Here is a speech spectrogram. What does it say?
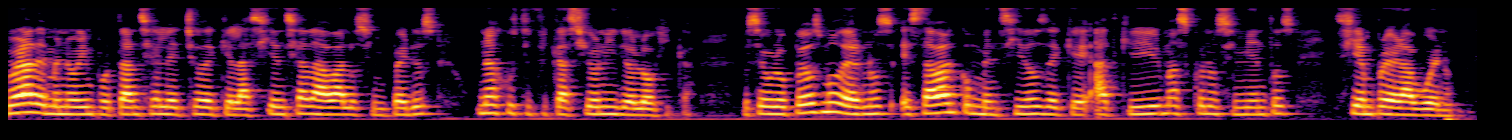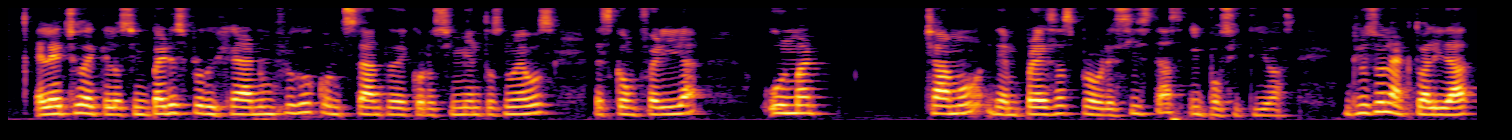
no era de menor importancia el hecho de que la ciencia daba a los imperios una justificación ideológica. Los europeos modernos estaban convencidos de que adquirir más conocimientos siempre era bueno. El hecho de que los imperios produjeran un flujo constante de conocimientos nuevos les confería un marchamo de empresas progresistas y positivas. Incluso en la actualidad,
